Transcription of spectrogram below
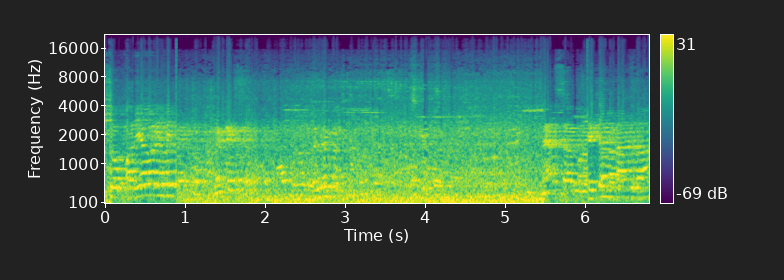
సో పర్యావరణ చెట్లను నాటుదాం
